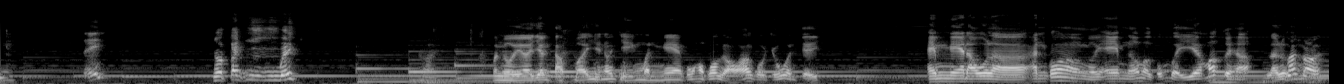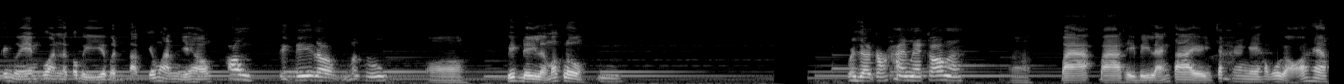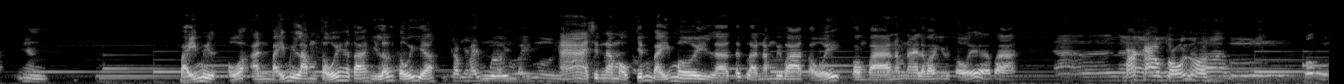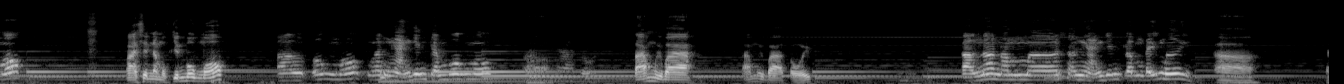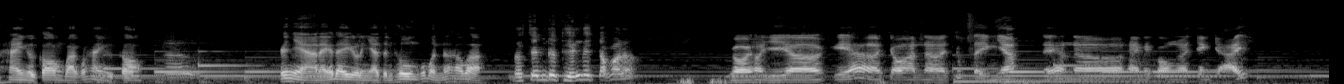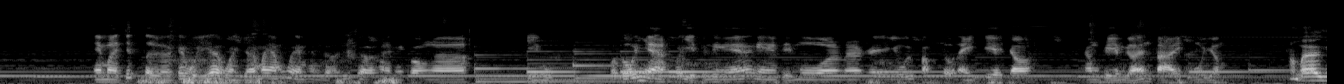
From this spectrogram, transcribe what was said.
rồi tách biết Mọi người ờ, dân tộc bởi vì nói chuyện mình nghe cũng không có rõ cô chú anh chị. Em nghe đâu là anh có người em nữa mà cũng bị ờ, mất rồi hả? Là Mất rồi. cái người em của anh là có bị bệnh tật giống anh vậy không? không biết đi là mất luôn Ờ, biết đi là mất luôn. ừ. bây giờ còn hai mẹ con à À, bà bà thì bị lãng tai rồi, chắc nghe không có rõ ha. ừ. 70 Ủa anh 75 tuổi hả ta? Gì lớn tuổi vậy? 170 À sinh năm 1970 là tức là 53 tuổi. Còn bà năm nay là bao nhiêu tuổi rồi hả bà? Bà cao tuổi rồi. bốn mươi mốt Bà sinh năm 1941. ờ bốn mươi mốt năm ngàn chín trăm bốn mươi mốt À, 83 83 tuổi. còn nó năm ờ, trăm bảy mươi À hai người con, bà có hai người con. Ờ, Cái nhà này ở đây là nhà tình thương của mình đó hả bà? là xin từ thiện để cho đó Rồi thôi vậy ờ, ghé ờ, cho anh ờ, chút tiền nha để anh ờ, hai mẹ con ờ, trang trải. Em ờ, trích từ cái quỹ ờ, hoàn trợ máy ấm của em anh gửi cho hai mẹ con ờ, chịu có túi nha có dịp em đi ghé nghe thì mua ờ, cái nhu yếu phẩm chỗ này kia cho không thì em gửi anh tài mua giùm cảm ơn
